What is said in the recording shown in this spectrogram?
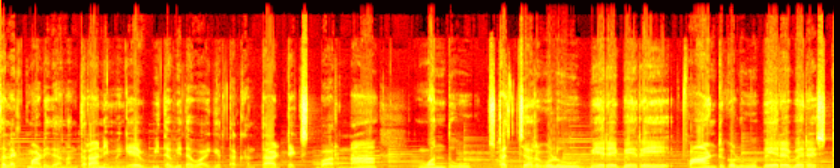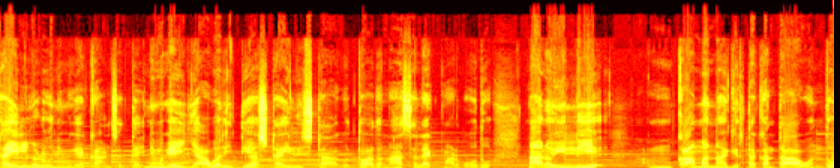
ಸೆಲೆಕ್ಟ್ ಮಾಡಿದ ನಂತರ ನಿಮಗೆ ವಿಧ ವಿಧವಾಗಿರ್ತಕ್ಕಂಥ ಟೆಕ್ಸ್ಟ್ ಬಾರ್ನ ಒಂದು ಸ್ಟ್ರಕ್ಚರ್ಗಳು ಬೇರೆ ಬೇರೆ ಫಾಂಟ್ಗಳು ಬೇರೆ ಬೇರೆ ಸ್ಟೈಲ್ಗಳು ನಿಮಗೆ ಕಾಣಿಸುತ್ತೆ. ನಿಮಗೆ ಯಾವ ರೀತಿಯ ಸ್ಟೈಲ್ ಇಷ್ಟ ಆಗುತ್ತೋ ಅದನ್ನು ಸೆಲೆಕ್ಟ್ ಮಾಡ್ಬೋದು. ನಾನು ಇಲ್ಲಿ ಕಾಮನ್ ಆಗಿರ್ತಕ್ಕಂತಹ ಒಂದು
